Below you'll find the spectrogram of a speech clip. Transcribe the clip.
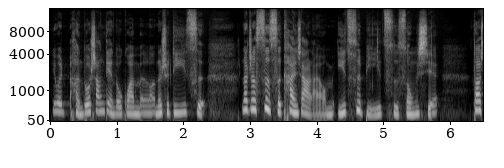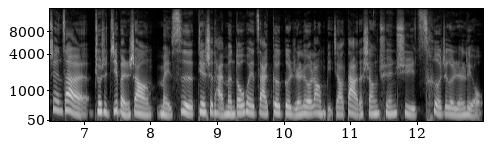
因为很多商店都关门了，那是第一次。那这四次看下来，我们一次比一次松懈。到现在，就是基本上每次电视台们都会在各个人流量比较大的商圈去测这个人流。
